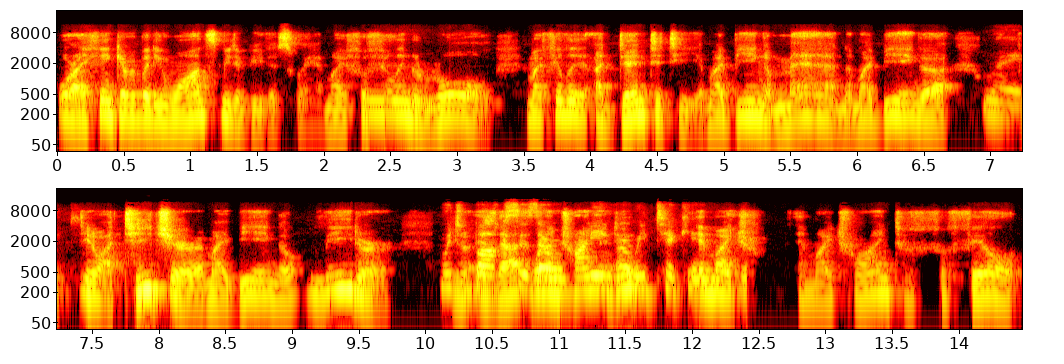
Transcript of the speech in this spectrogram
or I think everybody wants me to be this way. Am I fulfilling a mm. role? Am I feeling identity? Am I being a man? Am I being a right? You know, a teacher? Am I being a leader? Which you know, boxes are, being, are, we ticking? Am I am I trying to fulfill?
